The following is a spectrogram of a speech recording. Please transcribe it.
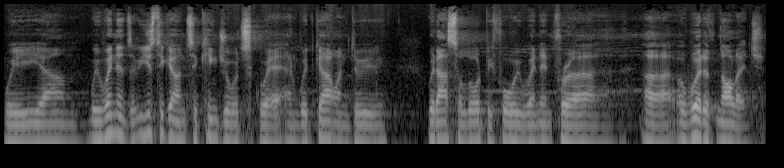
we, um, we went into, we used to go into King George Square and we'd go and do, we'd ask the Lord before we went in for a, a, a word of knowledge.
